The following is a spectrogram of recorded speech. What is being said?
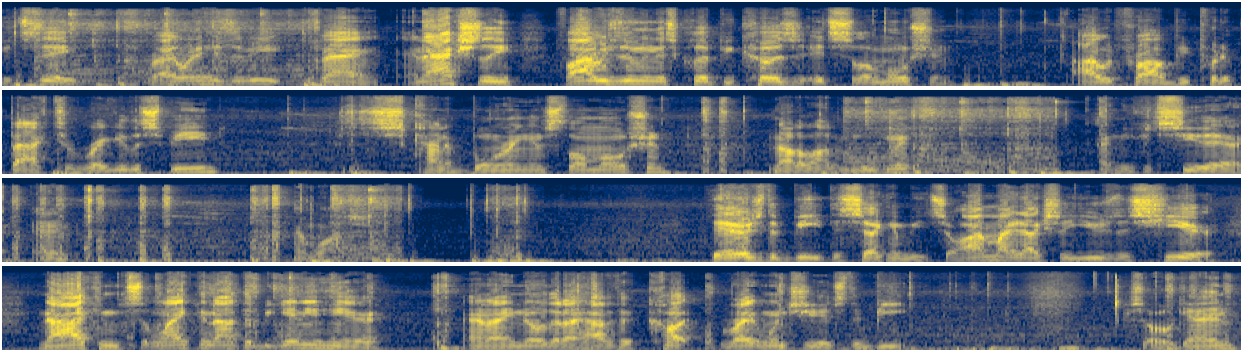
Can see, right when it hits the beat, bang. And actually, if I was doing this clip because it's slow motion, I would probably put it back to regular speed. It's kind of boring in slow motion, not a lot of movement. And you can see there, and, and watch. There's the beat, the second beat. So I might actually use this here. Now I can lengthen out the beginning here, and I know that I have the cut right when she hits the beat. So again,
